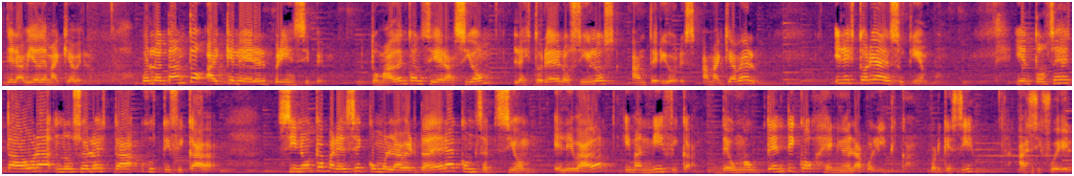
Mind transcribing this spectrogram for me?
de la vida de Maquiavelo. Por lo tanto, hay que leer El Príncipe, tomado en consideración la historia de los siglos anteriores a Maquiavelo y la historia de su tiempo. Y entonces esta obra no solo está justificada, sino que aparece como la verdadera concepción elevada y magnífica de un auténtico genio de la política, porque sí, así fue él.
